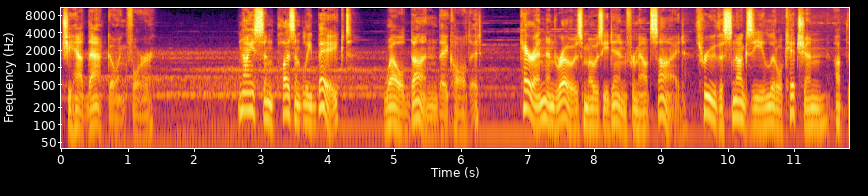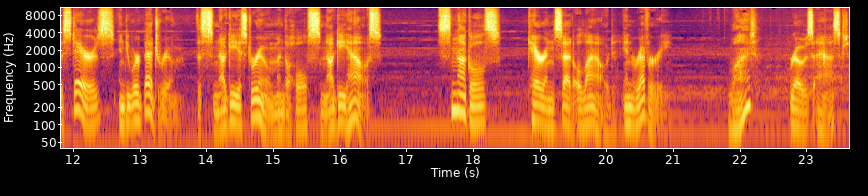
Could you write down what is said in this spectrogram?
She had that going for her. Nice and pleasantly baked, well done, they called it, Karen and Rose moseyed in from outside, through the snugsy little kitchen, up the stairs, into her bedroom, the snuggiest room in the whole snuggy house. Snuggles, Karen said aloud, in reverie. What? Rose asked,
